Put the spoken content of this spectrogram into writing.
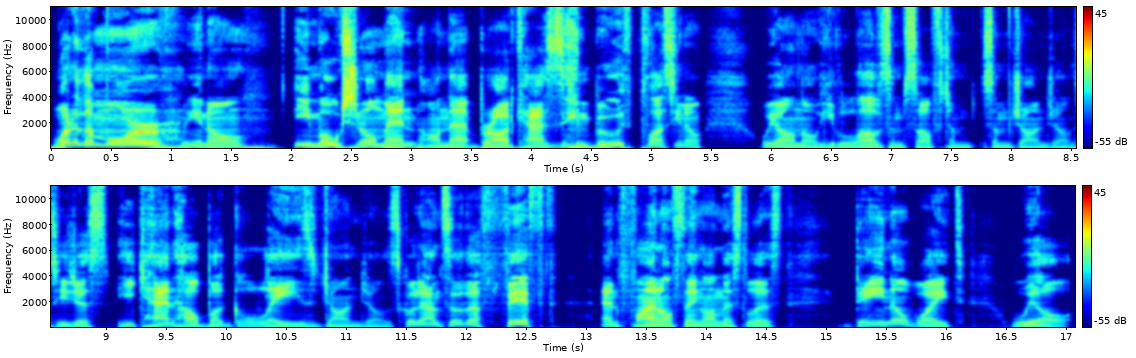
one of the more you know emotional men on that broadcasting booth. Plus, you know we all know he loves himself some some Jon Jones. He just he can't help but glaze Jon Jones. Let's go down to the fifth and final thing on this list. Dana White will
